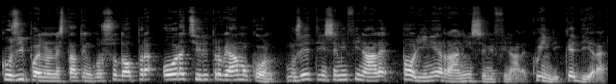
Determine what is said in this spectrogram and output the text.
così poi non è stato in corso d'opera. Ora ci ritroviamo con Musetti in semifinale, Paolini e Rani in semifinale. Quindi, che dire.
